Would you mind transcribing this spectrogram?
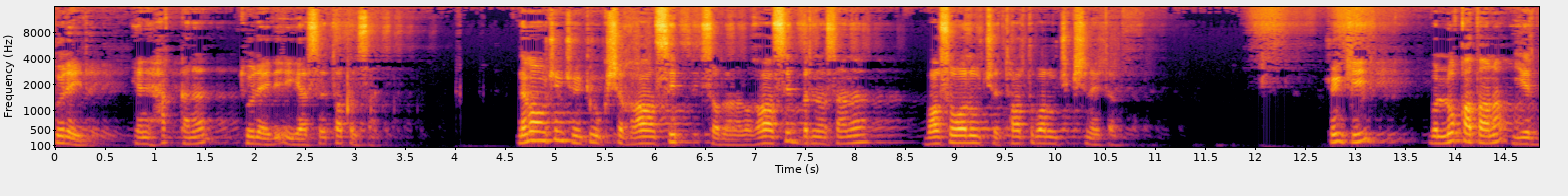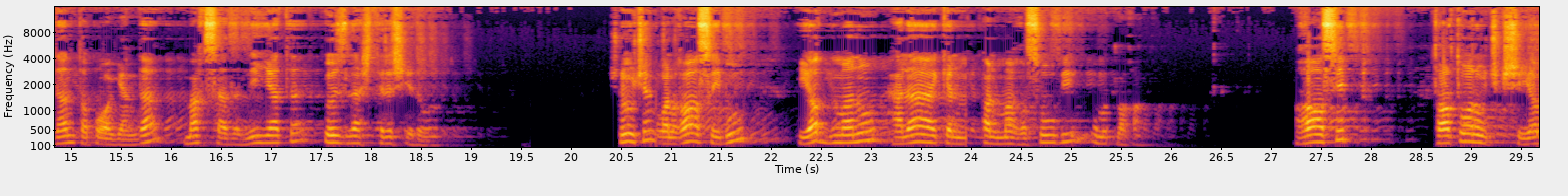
to'laydi. Ya'ni haqqini to'laydi egasi topilsa. Nima uchun? Chunki u kishi g'osib hisoblanadi. G'osib bir narsani bosib oluvchi tortib oluvchi kishini aytadi. Chunki bu luqatoni yerdan topib olganda maqsadi niyati o'zlashtirish edi u shuning uchun g'osib tortib oluvchi kishi yo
